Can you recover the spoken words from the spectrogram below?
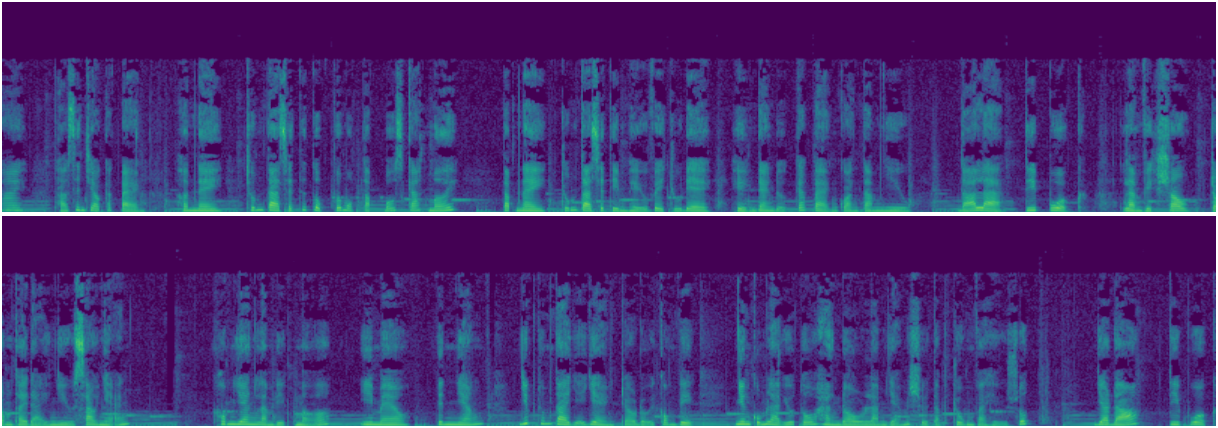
Hi, Thảo xin chào các bạn. Hôm nay chúng ta sẽ tiếp tục với một tập podcast mới. Tập này chúng ta sẽ tìm hiểu về chủ đề hiện đang được các bạn quan tâm nhiều – đó là deep work, làm việc sâu trong thời đại nhiều sao nhãn. Không gian làm việc mở, email, tin nhắn giúp chúng ta dễ dàng trao đổi công việc, nhưng cũng là yếu tố hàng đầu làm giảm sự tập trung và hiệu suất. Do đó, deep work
